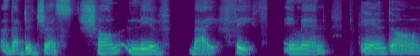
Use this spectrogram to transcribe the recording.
that the just shall live by faith. Amen. And uh,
